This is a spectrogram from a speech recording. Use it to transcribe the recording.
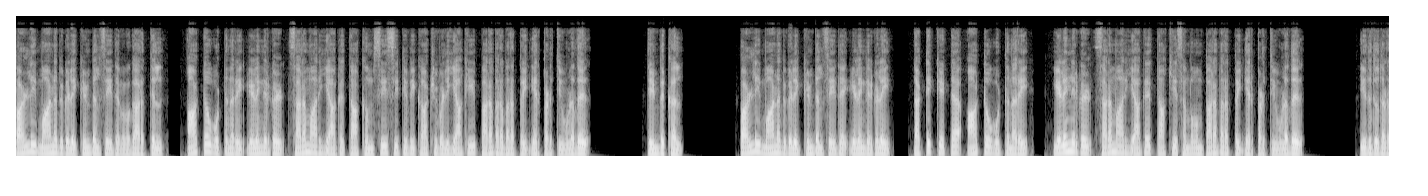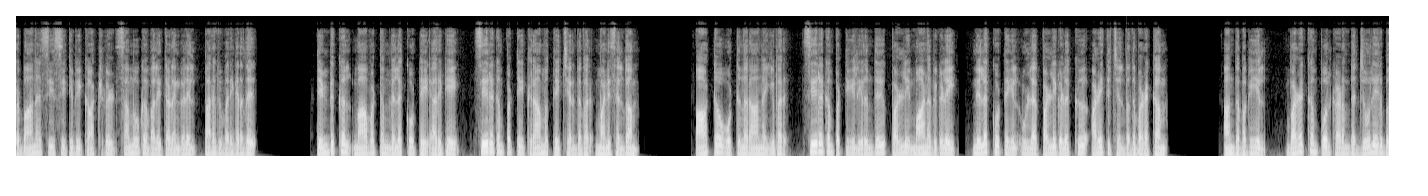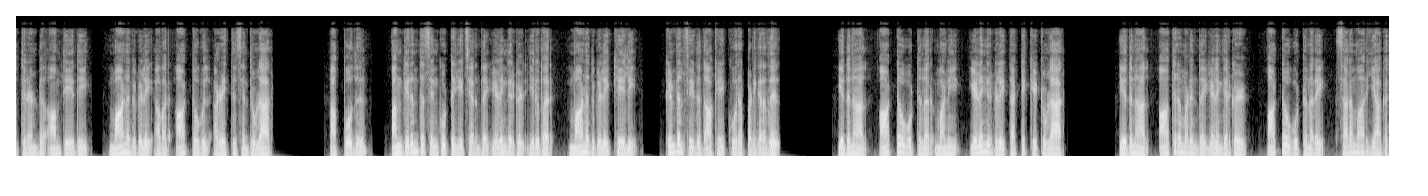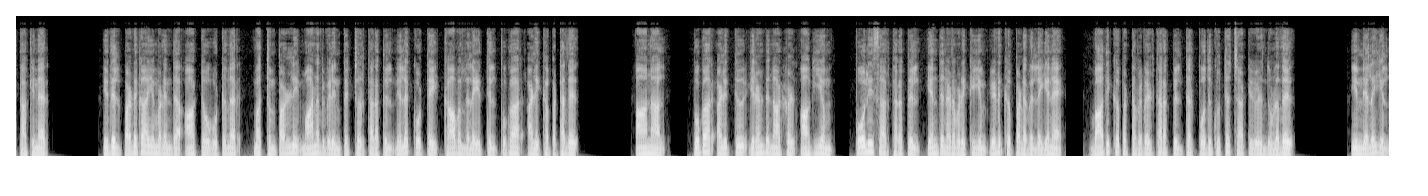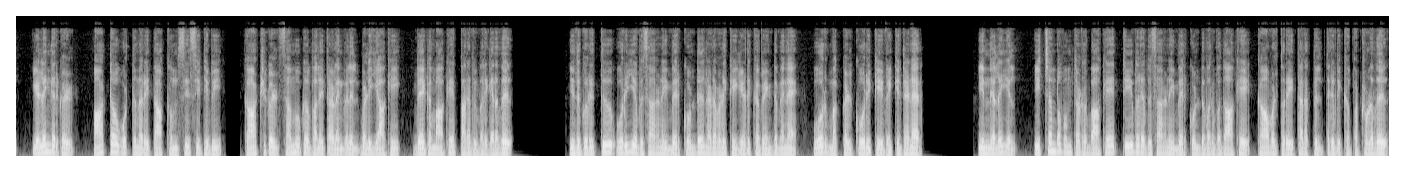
பள்ளி மாணவிகளை கிண்டல் செய்த விவகாரத்தில் ஆட்டோ ஓட்டுநரை இளைஞர்கள் சரமாரியாக தாக்கும் சிசிடிவி காட்சி வெளியாகி பரபரப்பை ஏற்படுத்தியுள்ளது. திண்டுக்கல். பள்ளி மாணவிகளை கிண்டல் செய்த இளைஞர்களை தட்டிக்கேட்ட ஆட்டோ ஓட்டுநரை இளைஞர்கள் சரமாரியாக தாக்கிய சம்பவம் பரபரப்பை ஏற்படுத்தியுள்ளது. இது தொடர்பான சிசிடிவி காட்சிகள் சமூக வலைதளங்களில் பரவி வருகிறது. திண்டுக்கல் மாவட்டம் நிலக்கோட்டை அருகே சீரகம்பட்டி கிராமத்தைச் சேர்ந்தவர் மணிசெல்வம். ஆட்டோ ஓட்டுநரான இவர் சீரகம்பட்டியில் இருந்து பள்ளி மாணவிகளை நிலக்கோட்டையில் உள்ள பள்ளிகளுக்கு அழைத்துச் செல்வது வழக்கம். அந்த வகையில் வழக்கம் போல் கடந்த ஜூலை இருபத்தி இரண்டு ஆம் தேதி மாணவிகளை அவர் ஆட்டோவில் அழைத்து சென்றுள்ளார். அப்போது அங்கிருந்த செங்கோட்டையைச் சேர்ந்த இளைஞர்கள் இருவர் மாணவிகளை கேலி கிண்டல் செய்ததாக கூறப்படுகிறது. இதனால் ஆட்டோ ஓட்டுநர் மணி இளைஞர்களை தட்டிக் கேட்டுள்ளார். இதனால் ஆத்திரமடைந்த இளைஞர்கள் ஆட்டோ ஓட்டுநரை சரமாரியாக தாக்கினர். இதில் படுகாயமடைந்த ஆட்டோ ஓட்டுநர் மற்றும் பள்ளி மாணவிகளின் பெற்றோர் தரப்பில் நிலக்கோட்டை காவல் நிலையத்தில் புகார் அளிக்கப்பட்டது. ஆனால் புகார் அளித்து இரண்டு நாட்கள் ஆகியும் போலீசார் தரப்பில் எந்த நடவடிக்கையும் எடுக்கப்படவில்லை என பாதிக்கப்பட்டவர்கள் தரப்பில் தற்போது குற்றச்சாட்டு எழுந்துள்ளது. இந்நிலையில் இளைஞர்கள் ஆட்டோ ஓட்டுநரை தாக்கும் சிசிடிவி காட்சிகள் சமூக வலைதளங்களில் வெளியாகி வேகமாக பரவி வருகிறது. இதுகுறித்து உரிய விசாரணை மேற்கொண்டு நடவடிக்கை எடுக்க வேண்டுமென ஓர் ஊர் மக்கள் கோரிக்கை வைக்கின்றனர். இந்நிலையில் இச்சம்பவம் தொடர்பாக தீவிர விசாரணை மேற்கொண்டு வருவதாக காவல்துறை தரப்பில் தெரிவிக்கப்பட்டுள்ளது.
